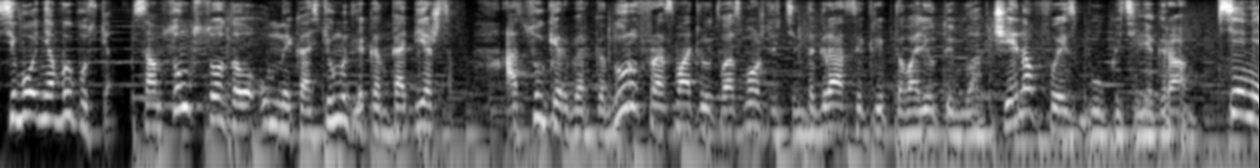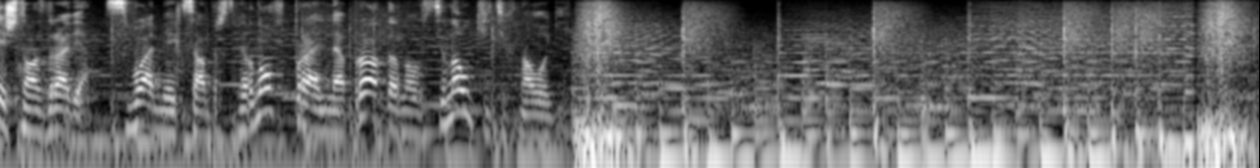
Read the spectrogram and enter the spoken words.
Сегодня в выпуске. Samsung создала умные костюмы для конкобежцев, а Цукерберг и Дуров рассматривают возможность интеграции криптовалюты и блокчейна в Facebook и Telegram. Всем вечного здравия! С вами Александр Смирнов, Правильная правда, новости науки и технологий.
